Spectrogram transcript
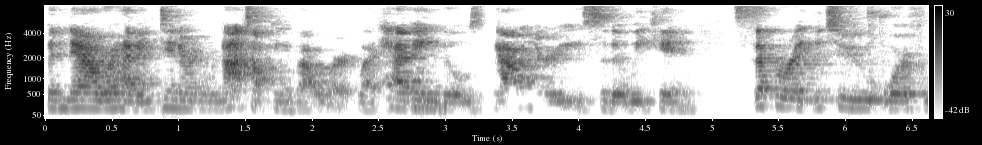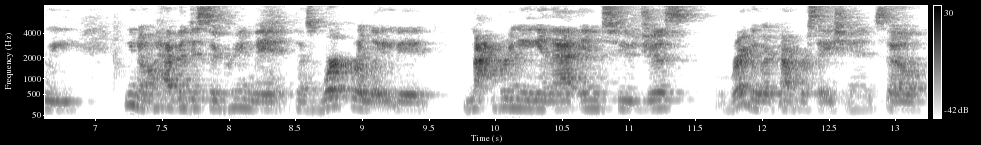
but now we're having dinner and we're not talking about work like having mm-hmm. those boundaries so that we can separate the two or if we you know have a disagreement that's work related not bringing in that into just regular conversation so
